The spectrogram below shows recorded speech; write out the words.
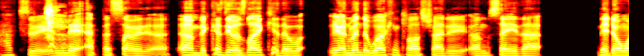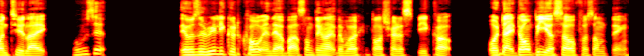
absolutely lit episode. Um, because it was like yeah, the and when the working class try to um say that they don't want to like what was it? It was a really good quote in there about something like the working class try to speak up or like don't be yourself or something.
